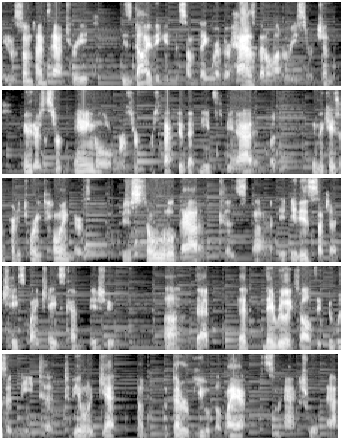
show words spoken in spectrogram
You know, sometimes ATRI is diving into something where there has been a lot of research and maybe there's a certain angle or a certain perspective that needs to be added. But in the case of predatory towing, there's there's just so little data because uh, it, it is such a case by case kind of issue uh, that that they really felt it, it, was a need to, to be able to get a, a, better view of the land some actual data.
